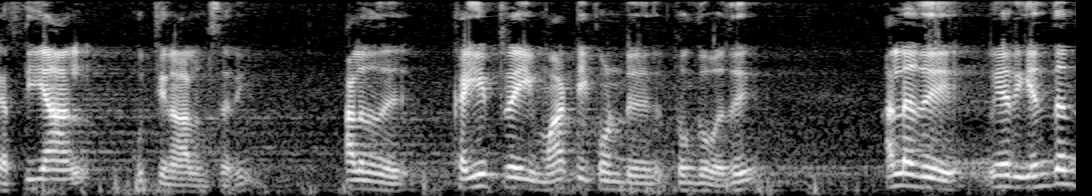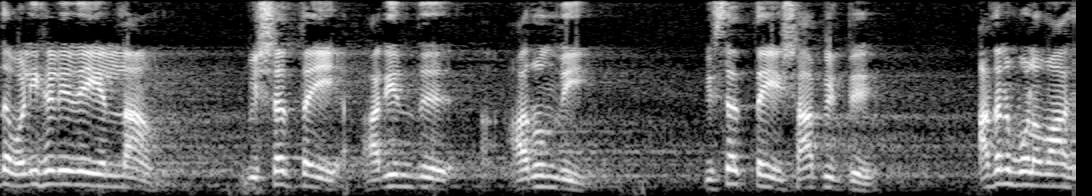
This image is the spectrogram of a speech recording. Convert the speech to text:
கத்தியால் குத்தினாலும் சரி அல்லது கயிற்றை மாட்டிக்கொண்டு தொங்குவது அல்லது வேறு எந்தெந்த வழிகளிலே எல்லாம் விஷத்தை அறிந்து அருந்தி விஷத்தை சாப்பிட்டு அதன் மூலமாக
